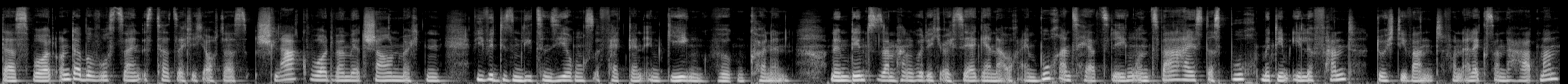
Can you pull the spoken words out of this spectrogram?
Das Wort Unterbewusstsein ist tatsächlich auch das Schlagwort, wenn wir jetzt schauen möchten, wie wir diesem Lizenzierungseffekt denn entgegenwirken können. Und in dem Zusammenhang würde ich euch sehr gerne auch ein Buch ans Herz legen. Und zwar heißt das Buch mit dem Elefant durch die Wand von Alexander Hartmann.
